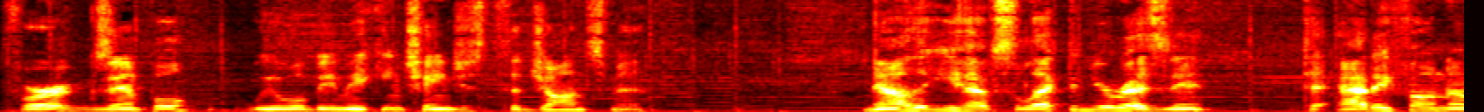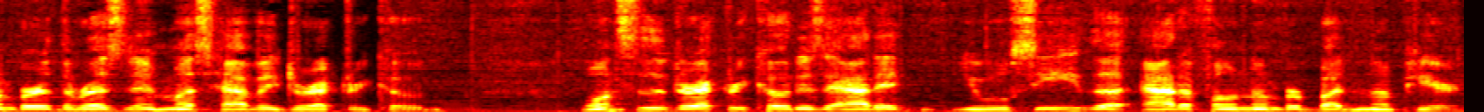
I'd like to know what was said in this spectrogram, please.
For example, we will be making changes to John Smith. Now that you have selected your resident, to add a phone number, the resident must have a directory code. Once the directory code is added, you will see the Add a Phone Number button up here.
